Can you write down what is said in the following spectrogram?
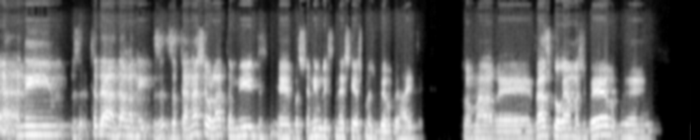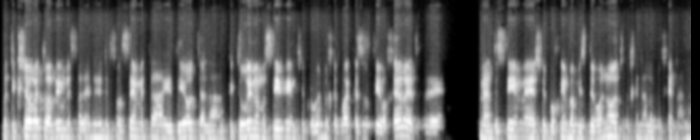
אני, אתה יודע, אדר, זו טענה שעולה תמיד אה, בשנים לפני שיש משבר בהייטק. כלומר, ואז קורה המשבר, ובתקשורת אוהבים לפרסם את הידיעות על הפיטורים המסיביים שקורים בחברה כזאת או אחרת, ו... מהנדסים אה, שבוכים במסדרונות וכן הלאה וכן הלאה.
